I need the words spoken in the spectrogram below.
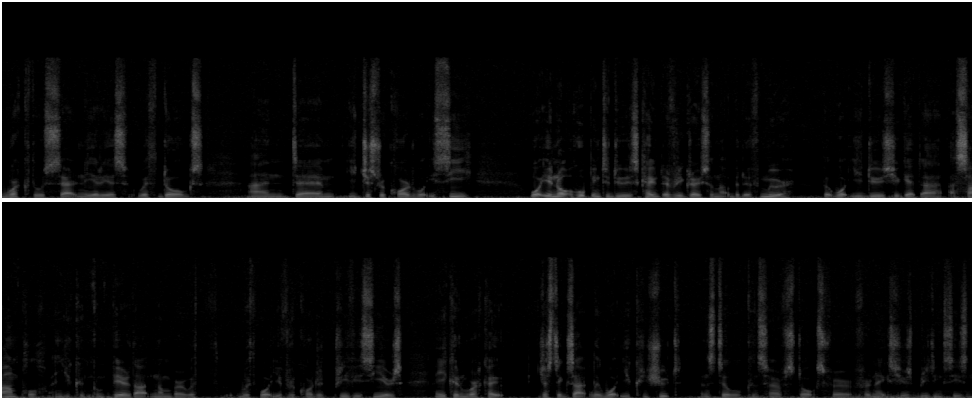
work those certain areas with dogs and um, you just record what you see. What you're not hoping to do is count every grouse on that bit of moor, but what you do is you get a, a sample and you can compare that number with, with what you've recorded previous years and you can work out just exactly what you can shoot and still conserve stocks for, for next year's breeding season.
